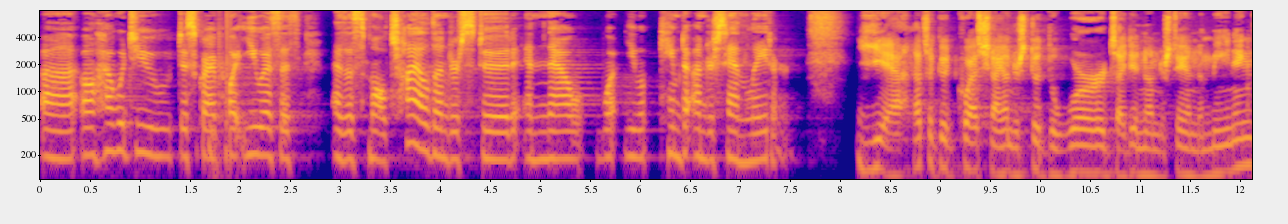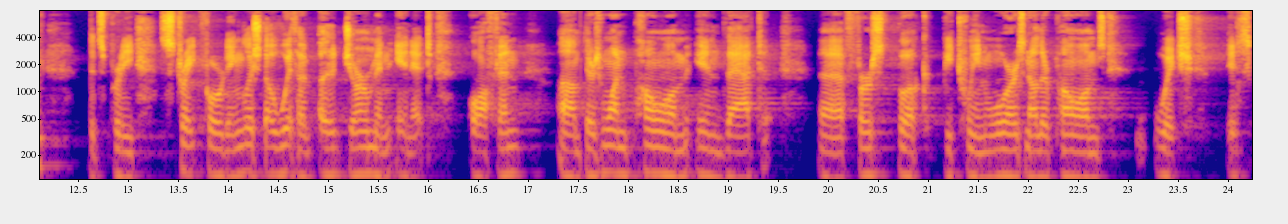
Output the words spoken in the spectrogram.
uh, well, how would you describe what you as a, as a small child understood and now what you came to understand later? Yeah, that's a good question. I understood the words. I didn't understand the meaning. It's pretty straightforward English, though with a, a German in it often. Um, there's one poem in that uh, first book, Between Wars and Other Poems, which is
